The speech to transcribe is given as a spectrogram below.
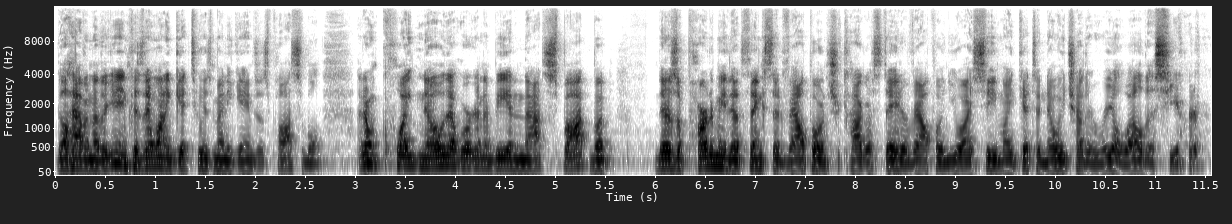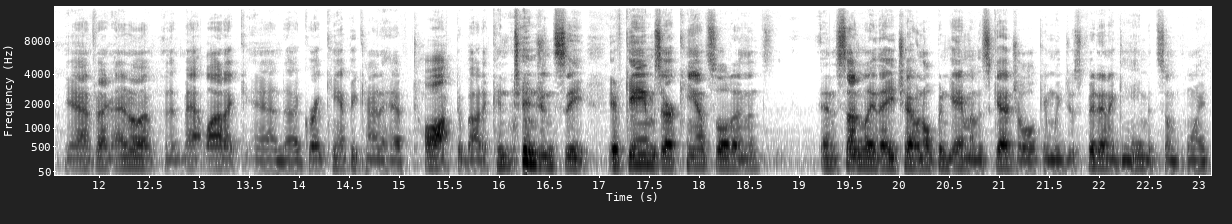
they'll have another game because they want to get to as many games as possible. I don't quite know that we're going to be in that spot, but there's a part of me that thinks that Valpo and Chicago State or Valpo and UIC might get to know each other real well this year. Yeah, in fact, I know that, Matt Lottich and uh, Greg Kampe kind of have talked about a contingency if games are canceled and and suddenly they each have an open game on the schedule. Can we just fit in a game at some point?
